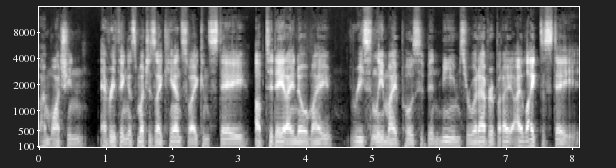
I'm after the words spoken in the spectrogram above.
I'm watching everything as much as I can so I can stay up to date. I know my recently my posts have been memes or whatever, but I, I like to stay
